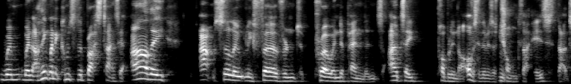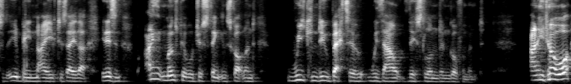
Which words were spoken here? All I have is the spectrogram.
when when I think when it comes to the brass tacks, are they absolutely fervent pro independence? I'd say probably not. Obviously, there is a hmm. chunk that is. That you'd be naive to say that it isn't. I think most people just think in Scotland we can do better without this London government. And you know what?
